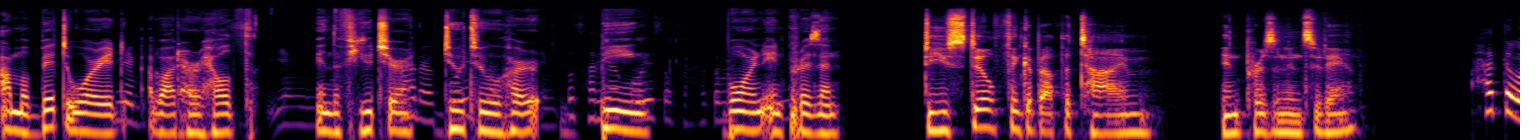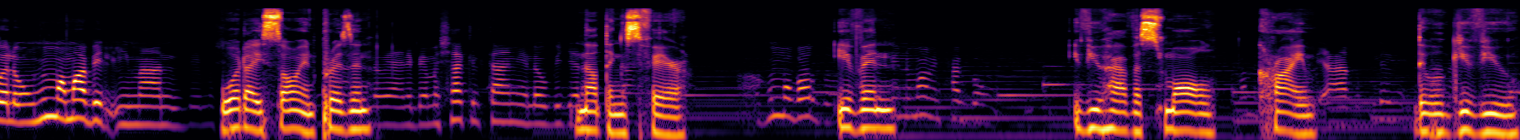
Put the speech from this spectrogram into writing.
I'm a bit worried about her health in the future due to her being born in prison. Do you still think about the time in prison in Sudan? What I saw in prison, nothing is fair. Even if you have a small crime, they will give you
